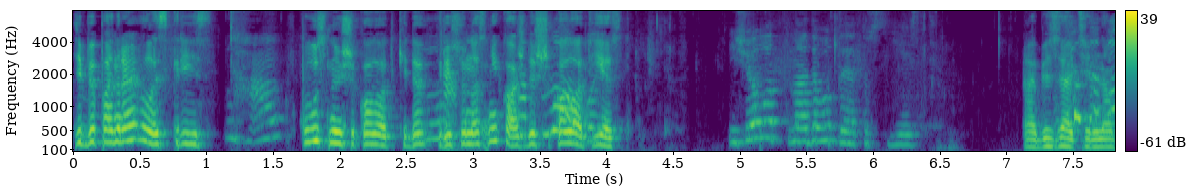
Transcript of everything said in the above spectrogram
Тебе понравилось, Крис? Ага. Вкусные шоколадки, да? Крис, у нас не каждый шоколад ест. Еще вот надо вот эту съесть. Обязательно.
